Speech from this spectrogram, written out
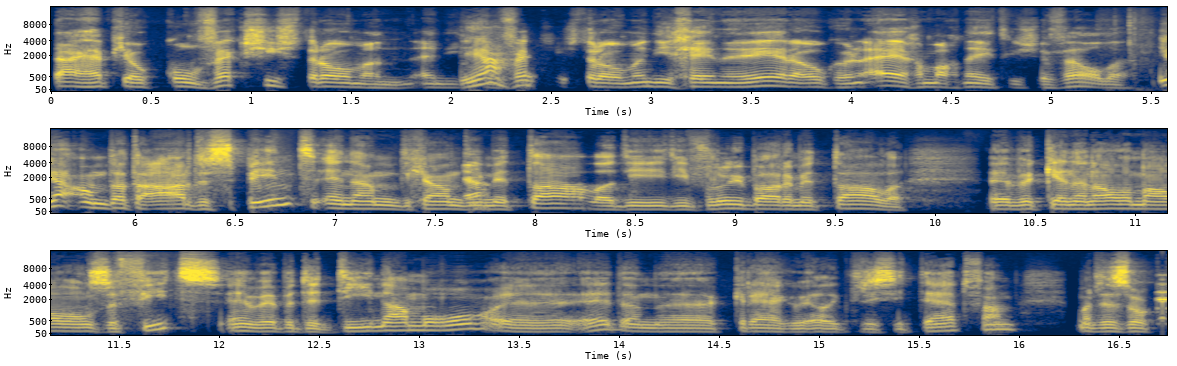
Daar heb je ook convectiestromen. En die Ja. convectiestromen die genereren ook hun eigen magnetische velden. Ja, omdat de aarde spint en dan gaan die Ja. metalen, die, die vloeibare metalen. eh, We kennen allemaal onze fiets en we hebben de dynamo, eh, dan eh, krijgen we elektriciteit van. Maar dat is ook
